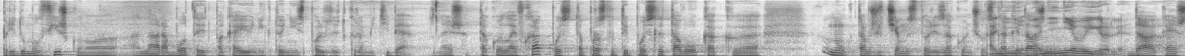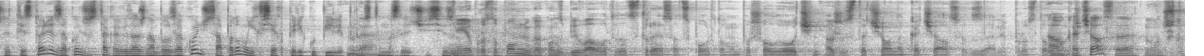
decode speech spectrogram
придумал фишку, но она работает, пока ее никто не использует, кроме тебя. Знаешь, это такой лайфхак. После, это просто ты после того, как... э, ну, там же чем история закончилась? они, как и должна- они не выиграли. Да, конечно, эта история закончилась так, как должна была закончиться, а потом у них всех перекупили просто на следующий сезон. Не, я просто помню, как он сбивал вот этот стресс от спорта. Он пошел и очень ожесточенно качался в зале. Просто А он очень. качался, да? Ну, он что-то...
